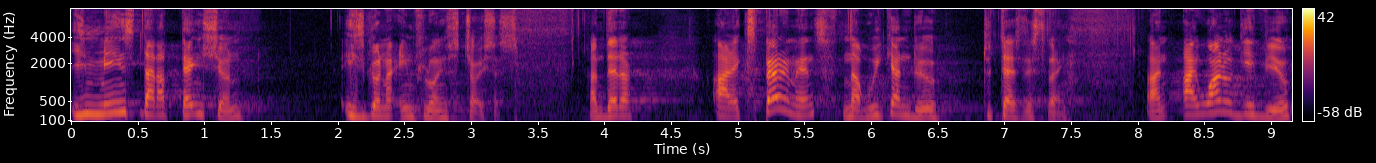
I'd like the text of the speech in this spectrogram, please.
It means that attention is going to influence choices. And there are experiments that we can do to test this thing. And I want to give you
